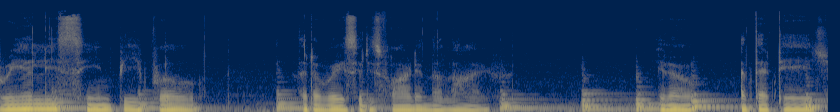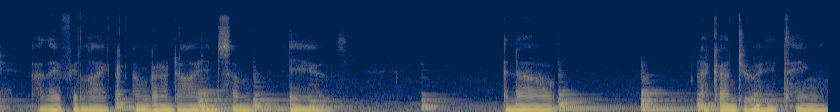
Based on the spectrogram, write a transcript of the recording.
really seen people that are very satisfied in their life. You know, at that age, they feel like I'm gonna die in some years. And now I can't do anything.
